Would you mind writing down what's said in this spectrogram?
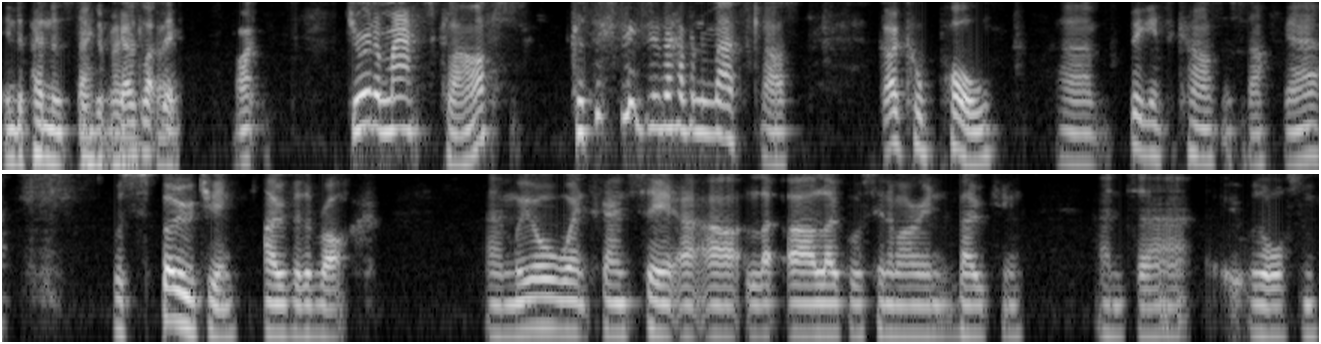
Independence Day. Independence it goes like Day. this, right? During a maths class, because this thing's never happened in maths class, a guy called Paul, uh, big into cars and stuff, yeah, was spooging over the rock, and we all went to go and see it at our, our local cinema in Woking, and uh, it was awesome.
